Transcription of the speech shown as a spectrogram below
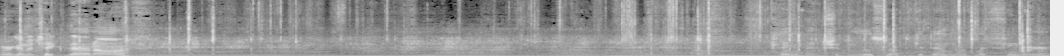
We're gonna take that off. Okay, that should be loose enough to get down there with my finger.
